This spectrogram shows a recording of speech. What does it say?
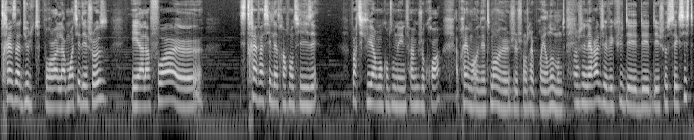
très adulte pour la moitié des choses et à la fois, euh, c'est très facile d'être infantilisé particulièrement quand on est une femme, je crois. Après, moi, honnêtement, euh, je changerais pour rien au monde. En général, j'ai vécu des, des, choses sexistes.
